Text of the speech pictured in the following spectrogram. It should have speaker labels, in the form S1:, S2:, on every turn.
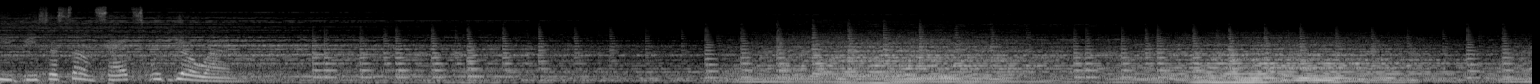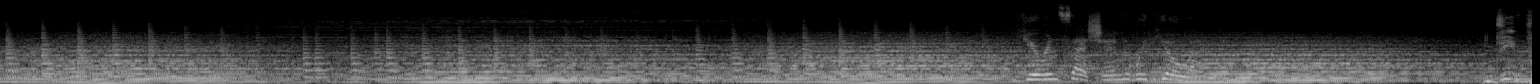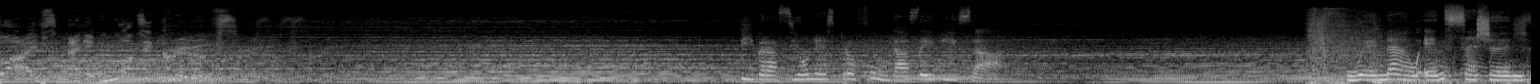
S1: Ibiza Sunsets with Ioan. You're in session with
S2: Ioan. Vibes and hypnotic grooves.
S1: Vibraciones profundas de Ibiza.
S3: We're now in session.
